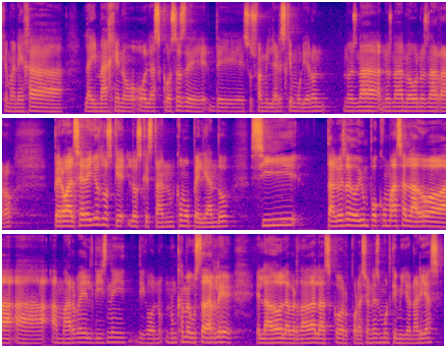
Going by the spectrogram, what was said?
que maneja la imagen o, las cosas de, sus familiares que murieron no es, nada, no es nada nuevo, no es nada raro. Pero al ser ellos los que, los que están como peleando, sí tal vez le doy un poco más al lado a, Marvel, Disney. Digo, nunca me gusta darle el lado, la verdad, a las corporaciones multimillonarias.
